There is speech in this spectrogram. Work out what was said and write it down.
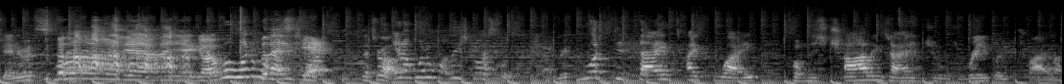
generous. Well, ah, yeah, there you go. Well, wonder what that's, these yeah, guys, that's right. And I wonder what these guys thought. You know, Rick. What did they take away from this Charlie's Angels reboot trailer?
